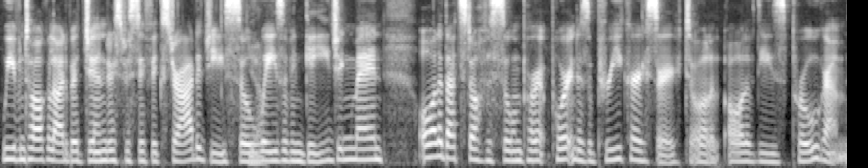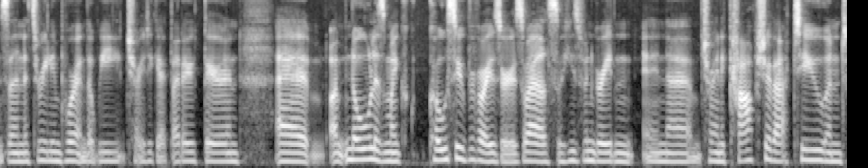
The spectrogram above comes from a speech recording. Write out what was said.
we even talk a lot about gender specific strategies, so Yeah. ways of engaging men. All of that stuff is so impor- important as a precursor to all of, all of these programs. And it's really important that we try to get that out there. And um, um, Noel is my co supervisor as well. So he's been great in, in um, trying to capture that too. And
